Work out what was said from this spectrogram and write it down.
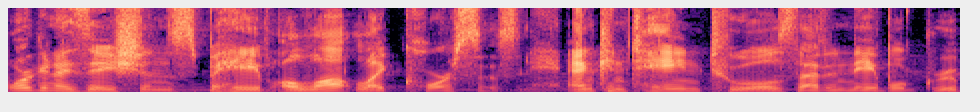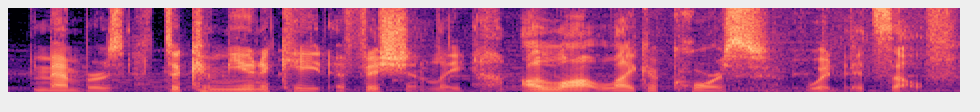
Organizations behave a lot like courses and contain tools that enable group members to communicate efficiently, a lot like a course would itself.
